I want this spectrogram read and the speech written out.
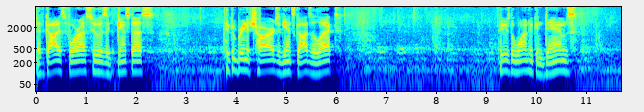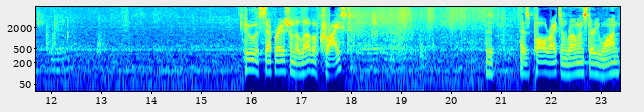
If God is for us, who is against us? Who can bring a charge against God's elect? Who is the one who condemns? Who is separated from the love of Christ? As, as Paul writes in Romans 31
